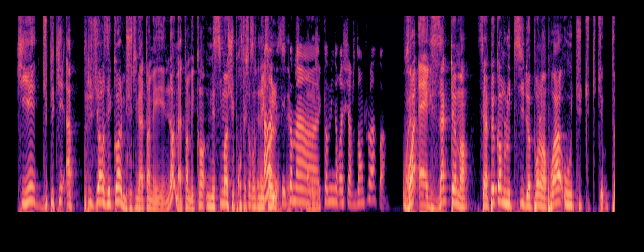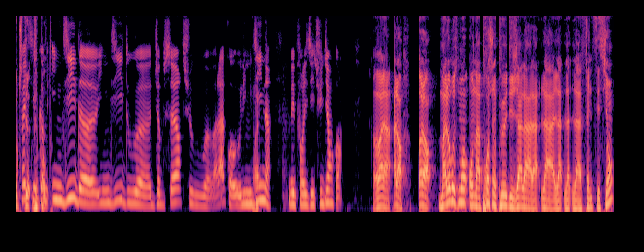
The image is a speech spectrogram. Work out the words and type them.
qui est dupliqué à plusieurs écoles. Mais je dis, mais attends, mais non, mais attends, mais, quand, mais si moi je suis professeur dans une Ah ouais, école. mais c'est comme, un, une recherche d'emploi, quoi. Voilà, exactement. C'est un peu comme l'outil de Pôle emploi où tu, tu, tu- tu peux. En fait, c'est comme Indeed, euh, Indeed ou euh, Job Search ou euh, voilà quoi, ou LinkedIn, mais pour les étudiants quoi. Voilà. Alors, alors, malheureusement, on approche un peu déjà la, la, la, la, fin de session.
